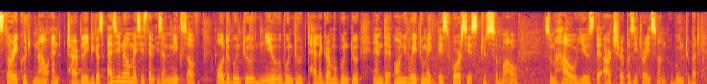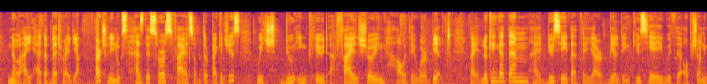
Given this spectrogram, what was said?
story could now end terribly because as you know, my system is a mix of old Ubuntu, new Ubuntu, Telegram Ubuntu, and the only way to make this worse is to somehow somehow use the Arch repositories on Ubuntu, but no, I had a better idea. Arch Linux has the source files of their packages, which do include a file showing how they were built. By looking at them, I do see that they are building QCA with the option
